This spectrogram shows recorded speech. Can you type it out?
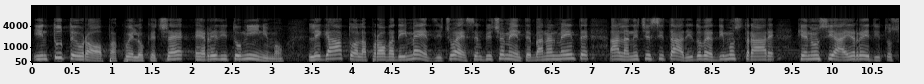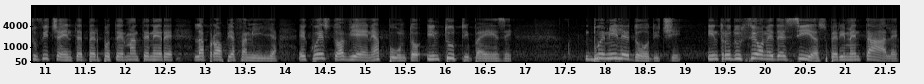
In tutta Europa quello che c'è è il reddito minimo, legato alla prova dei mezzi, cioè semplicemente, banalmente, alla necessità di dover dimostrare che non si ha il reddito sufficiente per poter mantenere la propria famiglia e questo avviene appunto in tutti i Paesi. 2012 Introduzione del SIA sperimentale,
